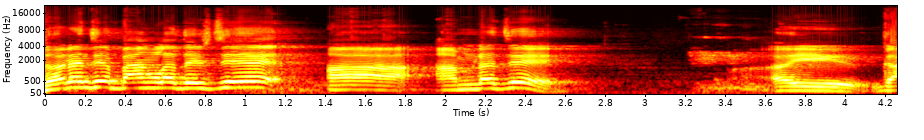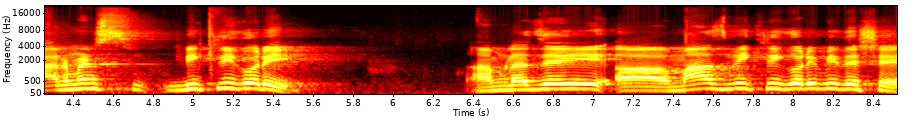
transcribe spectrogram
ধরেন যে বাংলাদেশ যে আমরা যে, এই গার্মেন্টস বিক্রি করি, আমরা যেই মাছ বিক্রি করি বিদেশে,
